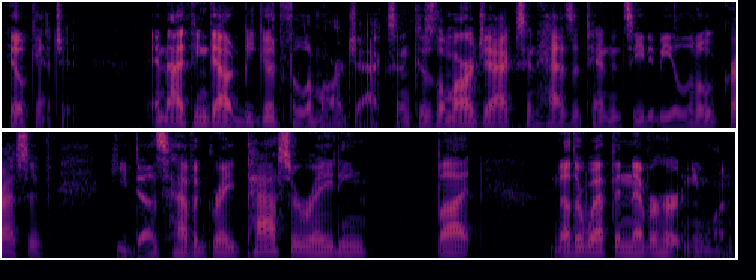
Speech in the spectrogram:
he'll catch it. And I think that would be good for Lamar Jackson because Lamar Jackson has a tendency to be a little aggressive. He does have a great passer rating, but another weapon never hurt anyone.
